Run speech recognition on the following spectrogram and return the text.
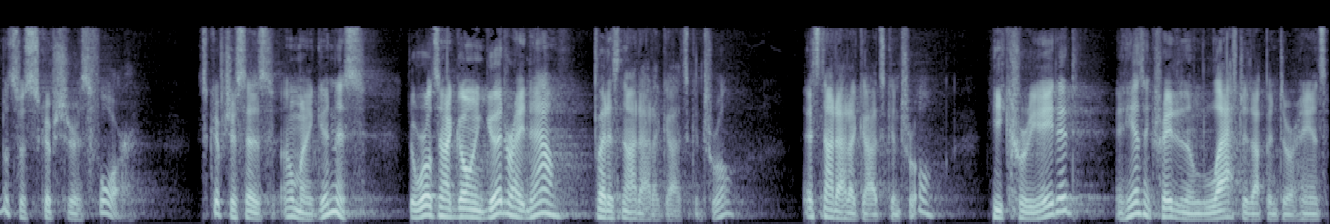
That's what Scripture is for. Scripture says, oh my goodness, the world's not going good right now, but it's not out of God's control. It's not out of God's control. He created, and He hasn't created and left it up into our hands.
